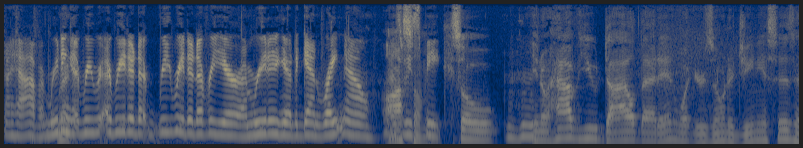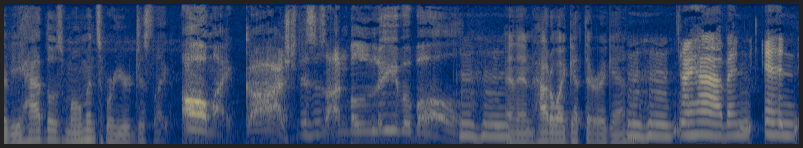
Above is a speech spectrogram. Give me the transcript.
I have. I'm reading Right. it. Re- I read it. Reread it every year. I'm reading it again right now as we speak. So, Mhm. you know, have you dialed that in? What your zone of genius is? Have you had those moments where you're just like, "Oh my gosh, this is unbelievable," Mm-hmm. and then how do I get there again? hmm I have, and and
